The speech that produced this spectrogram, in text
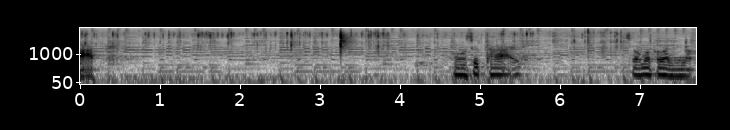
ลาดหอสุดท้ายจะออกมาประมาณนี้เนาะ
